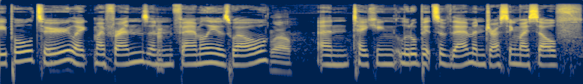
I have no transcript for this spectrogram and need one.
People too, like my friends and family as well, Wow. and taking little bits of them and dressing myself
